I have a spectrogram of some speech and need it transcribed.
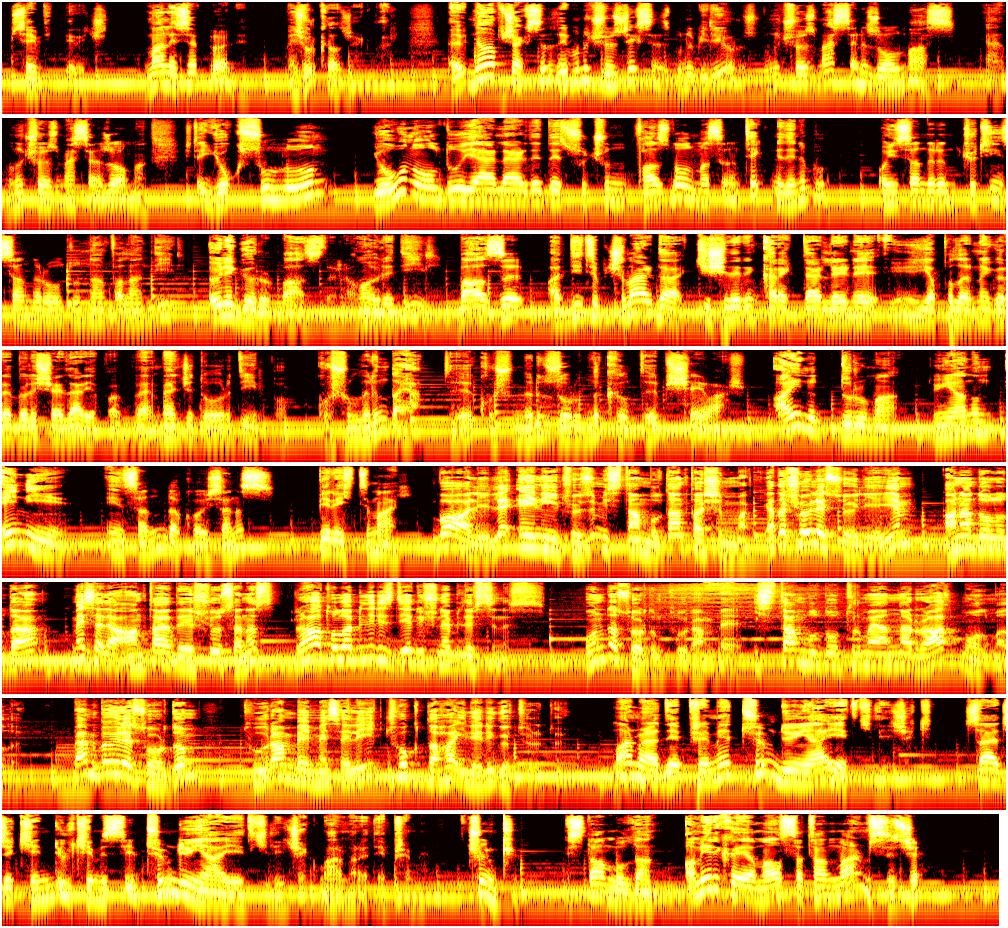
sevdikleri için. Maalesef böyle. Mecbur kalacaklar. E, ne yapacaksınız? E, bunu çözeceksiniz. Bunu biliyoruz. Bunu çözmezseniz olmaz. Yani bunu çözmezseniz olmaz. İşte yoksulluğun yoğun olduğu yerlerde de suçun fazla olmasının tek nedeni bu. O insanların kötü insanlar olduğundan falan değil. Öyle görür bazıları ama öyle değil. Bazı adli tıpçılar da kişilerin karakterlerine, yapılarına göre böyle şeyler yapar. Bence doğru değil bu. Koşulların dayattığı, koşulların zorunlu kıldığı bir şey var. Aynı duruma dünyanın en iyi insanını da koysanız bir ihtimal. Bu haliyle en iyi çözüm İstanbul'dan taşınmak. Ya da şöyle söyleyeyim, Anadolu'da mesela Antalya'da yaşıyorsanız rahat olabiliriz diye düşünebilirsiniz. Onu da sordum Turan Bey. İstanbul'da oturmayanlar rahat mı olmalı? Ben böyle sordum. Turan Bey meseleyi çok daha ileri götürdü. Marmara depremi tüm dünyayı etkileyecek. Sadece kendi ülkemiz değil tüm dünyayı etkileyecek Marmara depremi. Çünkü İstanbul'dan Amerika'ya mal satan var mı sizce?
